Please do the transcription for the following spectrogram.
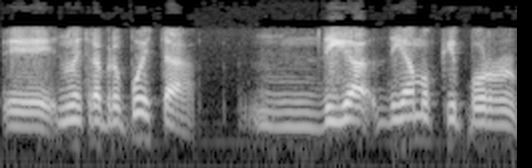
eh, nuestra propuesta, mm, diga, digamos que por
